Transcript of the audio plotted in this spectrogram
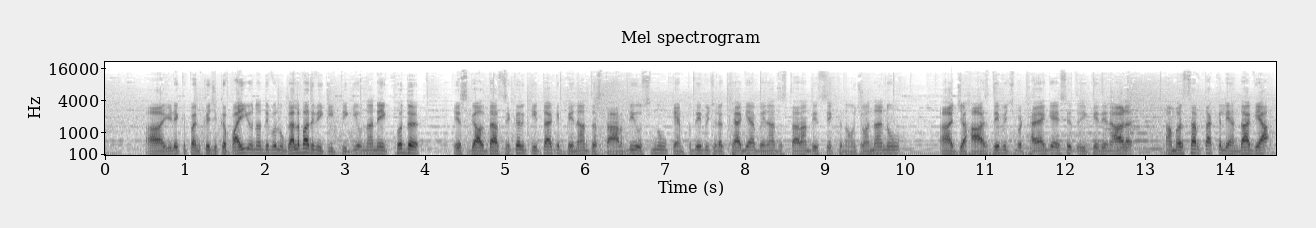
ਜਿਹੜੇ ਕਿ ਪੰਕਜ ਕਪਾਈ, ਉਹਨਾਂ ਦੇ ਵੱਲੋਂ ਗੱਲਬਾਤ ਵੀ ਕੀਤੀ ਗਈ। ਉਹਨਾਂ ਨੇ ਖੁਦ ਇਸ ਗੱਲ ਦਾ ਜ਼ਿਕਰ ਕੀਤਾ ਕਿ ਬਿਨਾਂ ਦਸਤਾਰ ਦੇ ਉਸ ਨੂੰ ਕੈਂਪ ਦੇ ਵਿੱਚ ਰੱਖਿਆ ਗਿਆ। ਬਿਨਾਂ ਦਸਤਾਰਾਂ ਦੇ ਸਿੱਖ ਨੌਜਵਾਨਾਂ ਨੂੰ ਜਹਾਜ਼ ਦੇ ਵਿੱਚ ਬਿਠਾਇਆ ਗਿਆ। ਇਸੇ ਤਰੀਕੇ ਦੇ ਨਾਲ ਅੰਮ੍ਰਿਤਸਰ ਤੱਕ ਲਿਆਂਦਾ ਗਿਆ।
